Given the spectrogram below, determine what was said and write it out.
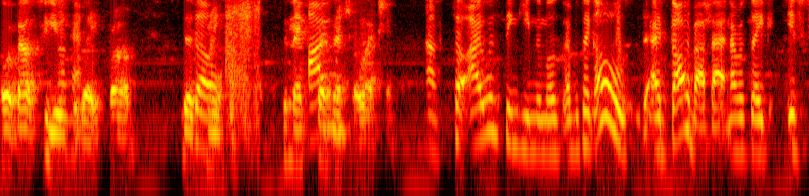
or about two years Okay. away from the So, 20, the next I was- presidential election. Uh, so I was thinking the most. I was like, oh, I thought about that, and I was like, if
